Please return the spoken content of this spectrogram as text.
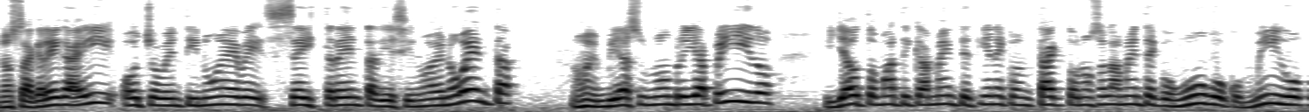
nos agrega ahí 829-630-1990, nos envía su nombre y apellido y ya automáticamente tiene contacto no solamente con Hugo, conmigo,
